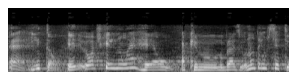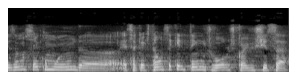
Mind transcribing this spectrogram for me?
É, então, ele, eu acho que ele não é réu aqui no, no, Brasil. Eu não tenho certeza, eu não sei como anda essa questão. Eu sei que ele tem uns rolos com a justiça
